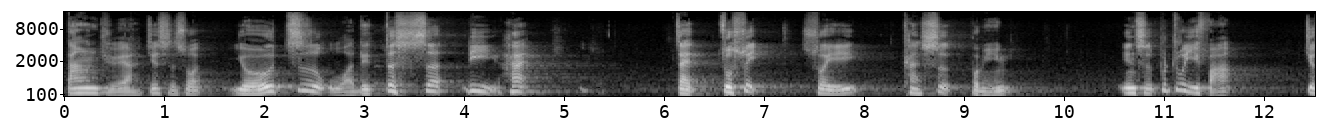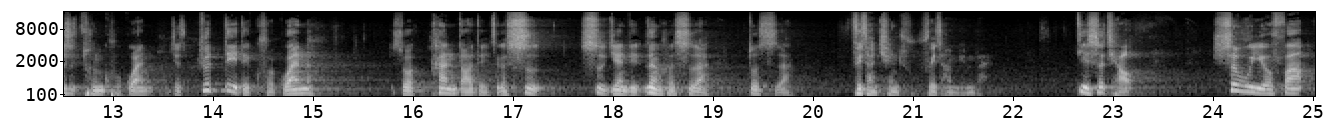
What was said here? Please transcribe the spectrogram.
当局啊，就是说有自我的得失利害在作祟，所以看事不明，因此不注意法，就是纯苦观，就是绝对的客观呢，所看到的这个事。事件的任何事啊，都是啊非常清楚、非常明白。第十条，事物有发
